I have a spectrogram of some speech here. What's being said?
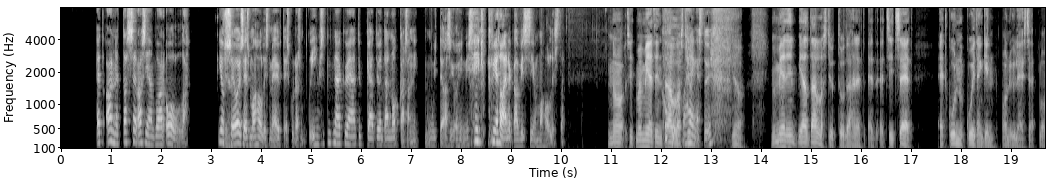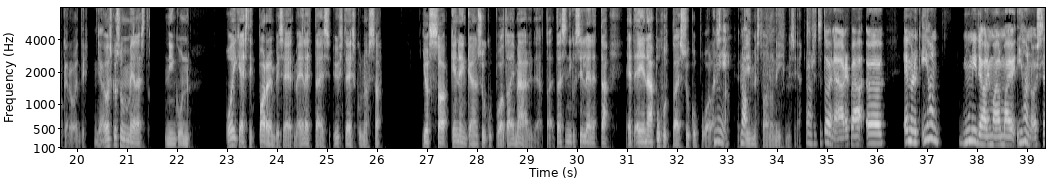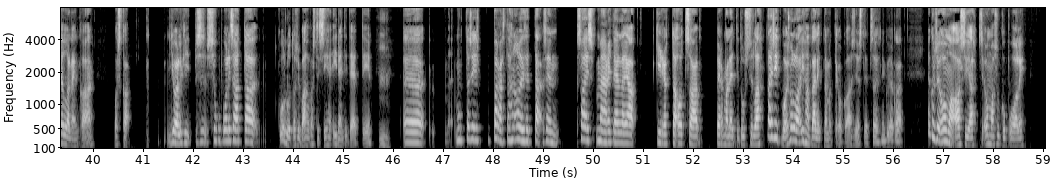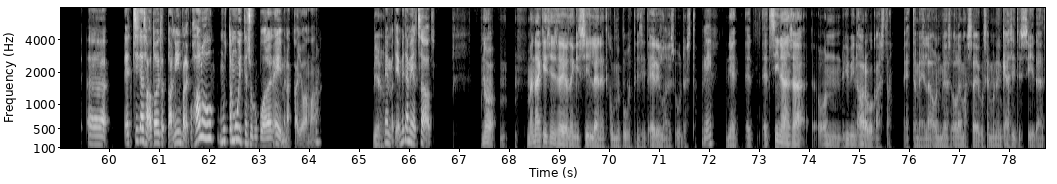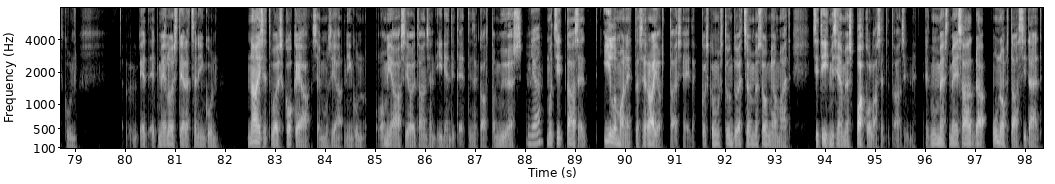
et annettaisiin sen asian vaan olla. Jos Joo. se olisi edes mahdollista meidän yhteiskunnassa, mutta kun ihmiset nyt nykyään tykkää työntää nokkansa niin muiden asioihin, niin se ei vielä ainakaan vissiin ole mahdollista. No, sit mä mietin tällaista. mä hengästyin. Joo. Mä mietin vielä tällaista juttua tähän, että et, et sit se, että et kun kuitenkin on yleistä lokerointi. Joo. Olisiko sun mielestä niin kun oikeasti parempi se, että me elettäisiin yhteiskunnassa, jossa kenenkään sukupuolta ei määriteltä. Tai, siis niin kuin silleen, että et ei enää puhuttaisi sukupuolesta. Niin, Että no. ihmiset vaan on ihmisiä. On sitten se toinen ääripää. Öö, en mä nyt ihan, mun ideaalimaailma ei ihan olisi sellainenkaan, koska joillakin se sukupuoli saattaa kuulua tosi vahvasti siihen identiteettiin. Mm. Öö, mutta siis parastahan olisi, että sen saisi määritellä ja kirjoittaa otsaan permanenttitussilla, tai sitten voisi olla ihan välittämättä koko asiasta, että se olisi niin kuin joka, joko se oma asia, se oma sukupuoli. Öö, että sitä saa toitottaa niin paljon kuin haluaa, mutta muiden sukupuoleen ei mennä kajoamaan. Joo. En mä tiedä, mitä mieltä sä oot? No, mä näkisin sen jotenkin silleen, että kun me puhuttiin siitä erilaisuudesta, Niin. niin et, et, et sinänsä on hyvin arvokasta, että meillä on myös olemassa joku semmoinen käsitys siitä, että kun et, et meillä olisi tiedä, että niin kun naiset vois kokea semmoisia niin omia asioitaan sen identiteettinsä kautta myös, Joo. mutta sitten taas et ilman, että se rajoittaisi heitä, koska musta tuntuu, että se on myös ongelma, että sit ihmisiä myös pakolla asetetaan sinne. Et mun mielestä me ei saada unohtaa sitä, että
